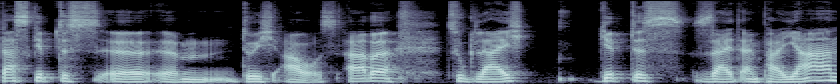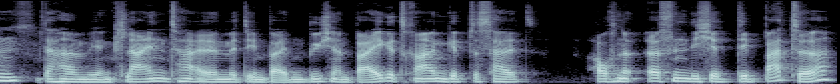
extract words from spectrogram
Das gibt es äh, ähm, durchaus. Aber zugleich gibt es seit ein paar Jahren, da haben wir einen kleinen Teil mit den beiden Büchern beigetragen, gibt es halt auch eine öffentliche Debatte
